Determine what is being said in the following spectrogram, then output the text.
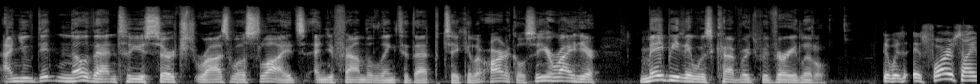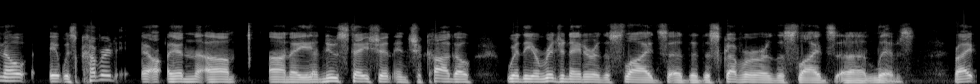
And you didn't know that until you searched Roswell slides and you found the link to that particular article. So you're right here. Maybe there was coverage, but very little. There was, as far as I know, it was covered uh, in um, on a, a, news station in Chicago where the originator of the slides, uh, the discoverer of the slides, uh, lives. Right.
